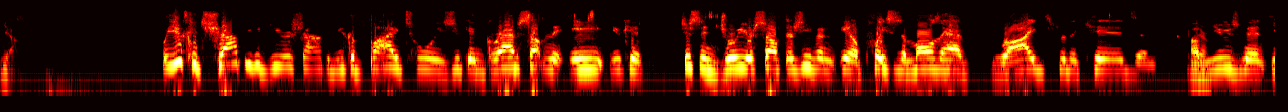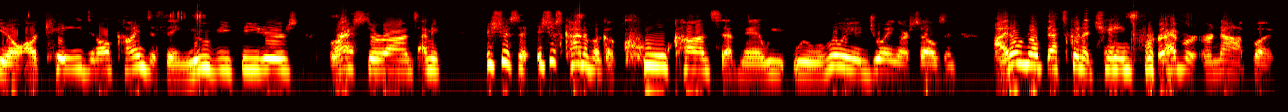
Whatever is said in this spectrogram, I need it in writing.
Yes. But you could shop, you could do your shopping, you could buy toys, you can grab something to eat, you can just enjoy yourself. There's even, you know, places and malls that have rides for the kids and yeah. amusement, you know, arcades and all kinds of things, movie theaters, restaurants. I mean, it's just a, it's just kind of like a cool concept, man. We we were really enjoying ourselves, and I don't know if that's going to change forever or not, but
